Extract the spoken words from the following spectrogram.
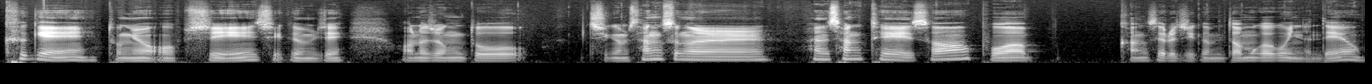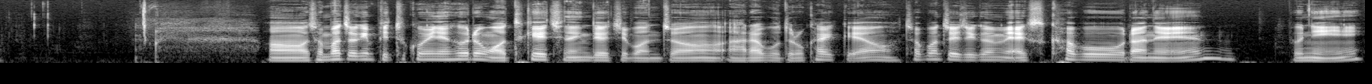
크게 동요 없이 지금 이제 어느 정도 지금 상승을 한 상태에서 보합 강세로 지금 넘어가고 있는데요. 어, 전반적인 비트코인의 흐름 어떻게 진행될지 먼저 알아보도록 할게요. 첫 번째 지금 엑스카보라는 분이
